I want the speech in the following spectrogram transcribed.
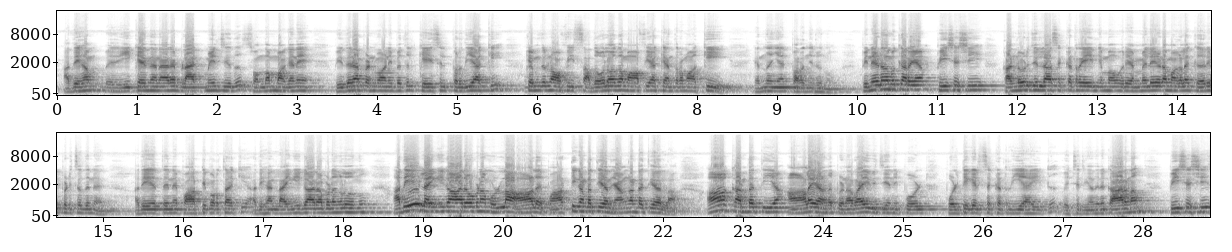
അദ്ദേഹം ഇ കെ നനാരെ ബ്ലാക്ക്മെയിൽ ചെയ്ത് സ്വന്തം മകനെ വിതര പെൺവാണിഭത്തിൽ കേസിൽ പ്രതിയാക്കി മുഖ്യമന്ത്രിയുടെ ഓഫീസ് അധോലോക മാഫിയ കേന്ദ്രമാക്കി എന്ന് ഞാൻ പറഞ്ഞിരുന്നു. പിന്നീട് നമുക്കറിയാം പി ശശി കണ്ണൂർ ജില്ലാ സെക്രട്ടറി ആയിരിക്കുമ്പോൾ ഒരു എം എൽ എയുടെ മകളെ കയറിപ്പിടിച്ചതിന് അദ്ദേഹത്തിനെ പാർട്ടി പുറത്താക്കി അദ്ദേഹം ലൈംഗികാരോപണങ്ങൾ വന്നു. അതേ ലൈംഗികാരോപണമുള്ള ആൾ പാർട്ടി കണ്ടെത്തിയതാണ് ഞാൻ കണ്ടെത്തിയതല്ല. ആ കണ്ടെത്തിയ ആളെയാണ് പിണറായി വിജയൻ ഇപ്പോൾ പൊളിറ്റിക്കൽ സെക്രട്ടറി ആയിട്ട് വെച്ചിരിക്കുന്നത്. അതിന് കാരണം പി ശശി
